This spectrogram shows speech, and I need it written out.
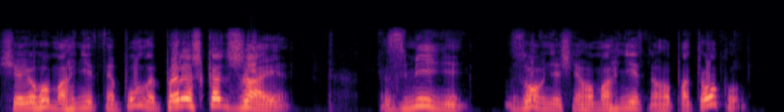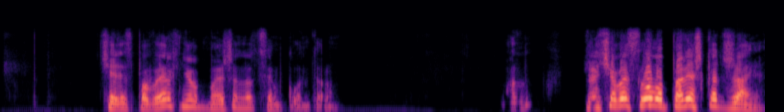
що його магнітне поле перешкоджає зміні зовнішнього магнітного потоку через поверхню, обмежену цим контуром. Ключове слово перешкоджає.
